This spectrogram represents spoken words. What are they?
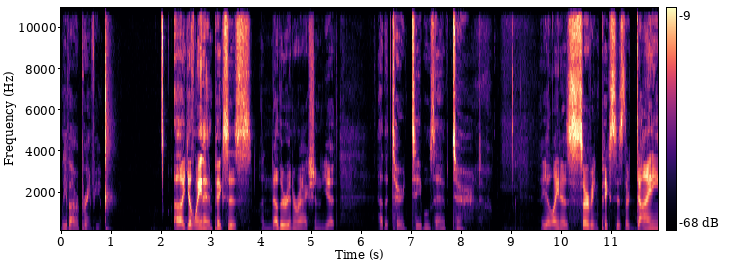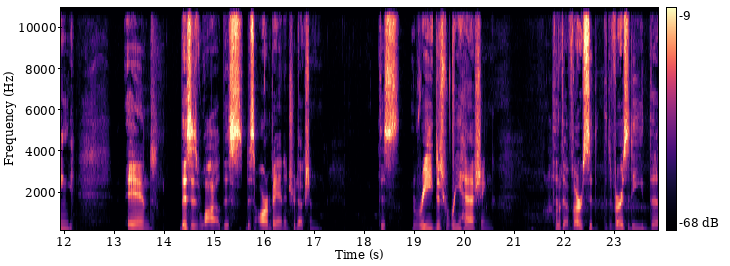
Levi, we're praying for you. Uh, Yelena and Pixis, another interaction. Yet, how the turntables have turned. Yelena's serving Pixis. They're dining, and this is wild. This this armband introduction this re just rehashing the diversity the diversity the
